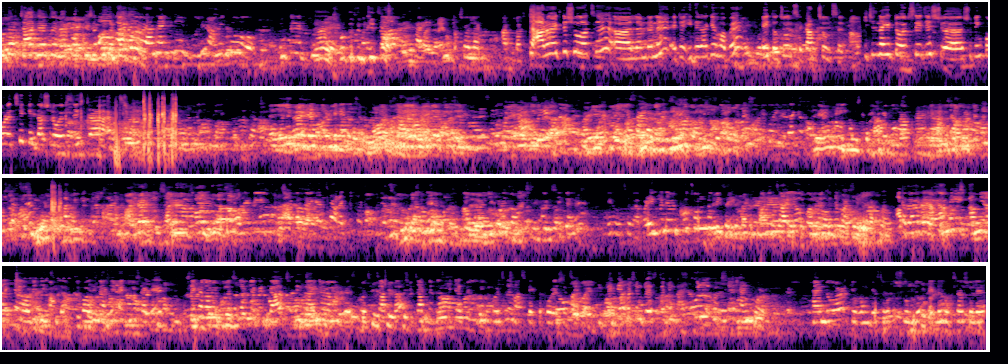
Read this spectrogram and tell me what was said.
দুধের চা খেয়েছেন এরপর কিসের দুধের চা খাবেন আমি একটা জিনিস বলি আমি তো হ্যাঁ, মানে আরও একটা শো আছে লন্ডনে এটা ঈদের আগে হবে এই তো চলছে কাজ চলছে কিছুদিন আগে একটা ওয়েব সিরিজে শুটিং করেছি কিন্তু আসলে ওয়েব সিরিজটা যেতে পারছি আমি আমি আরেকটা অর্ডার দিয়েছিলাম কদিন আগে, এক সেখানে আমি বলেছিলাম যে একটা ডাচ ডিজাইনার আমার ড্রেস করেছে চারটা চারটা ড্রেস থেকে একটা করেছিলাম। আজকে একটা পরে এসেছি। দেখতে পাচ্ছেন ড্রেসটা কিন্তু ফুল হচ্ছে হ্যান্ড ওয়ার্ক হ্যান্ড ওয়ার্ক এবং ড্রেসটা কত সুন্দর। এটা হচ্ছে আসলে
